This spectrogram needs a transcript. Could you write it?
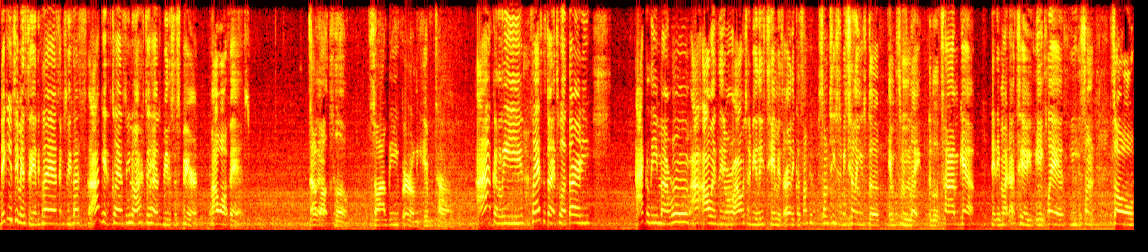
they give you 10 minutes to get to class between classes i get to class you know i still have to be in the spirit i walk fast I walk slow. So I leave early every time. I can leave. Class can start at 12:30. I can leave my room. I always leave the room. I always try to be at least 10 minutes early because some people, some teachers be telling you stuff in between like the little time gap that they might not tell you in class. You some so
